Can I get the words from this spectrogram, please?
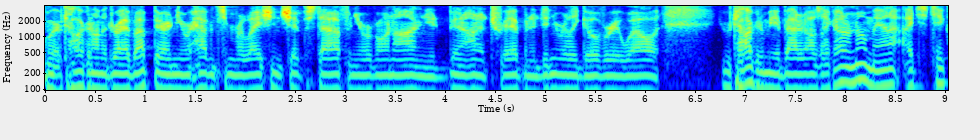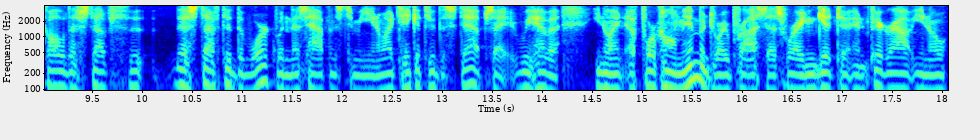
we were talking on the drive up there and you were having some relationship stuff and you were going on and you'd been on a trip and it didn't really go very well. You were talking to me about it. I was like, I don't know, man. I, I just take all this stuff, this stuff through the work when this happens to me. You know, I take it through the steps. I, we have a, you know, a four column inventory process where I can get to and figure out, you know,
